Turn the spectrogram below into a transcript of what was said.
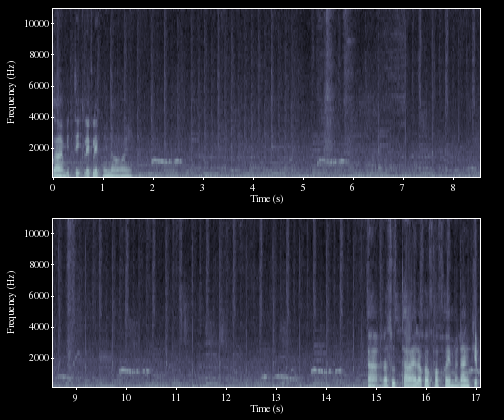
สร้างมิติเล็ก ๆ น้อยๆอ่าแล้วสุดท้ายเราก็ค่อยๆมานั่งเก็บ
